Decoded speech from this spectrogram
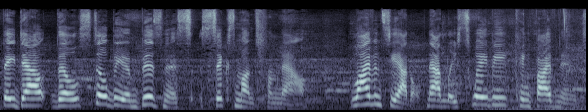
they doubt they'll still be in business six months from now. Live in Seattle, Natalie Swaby, King 5 News.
